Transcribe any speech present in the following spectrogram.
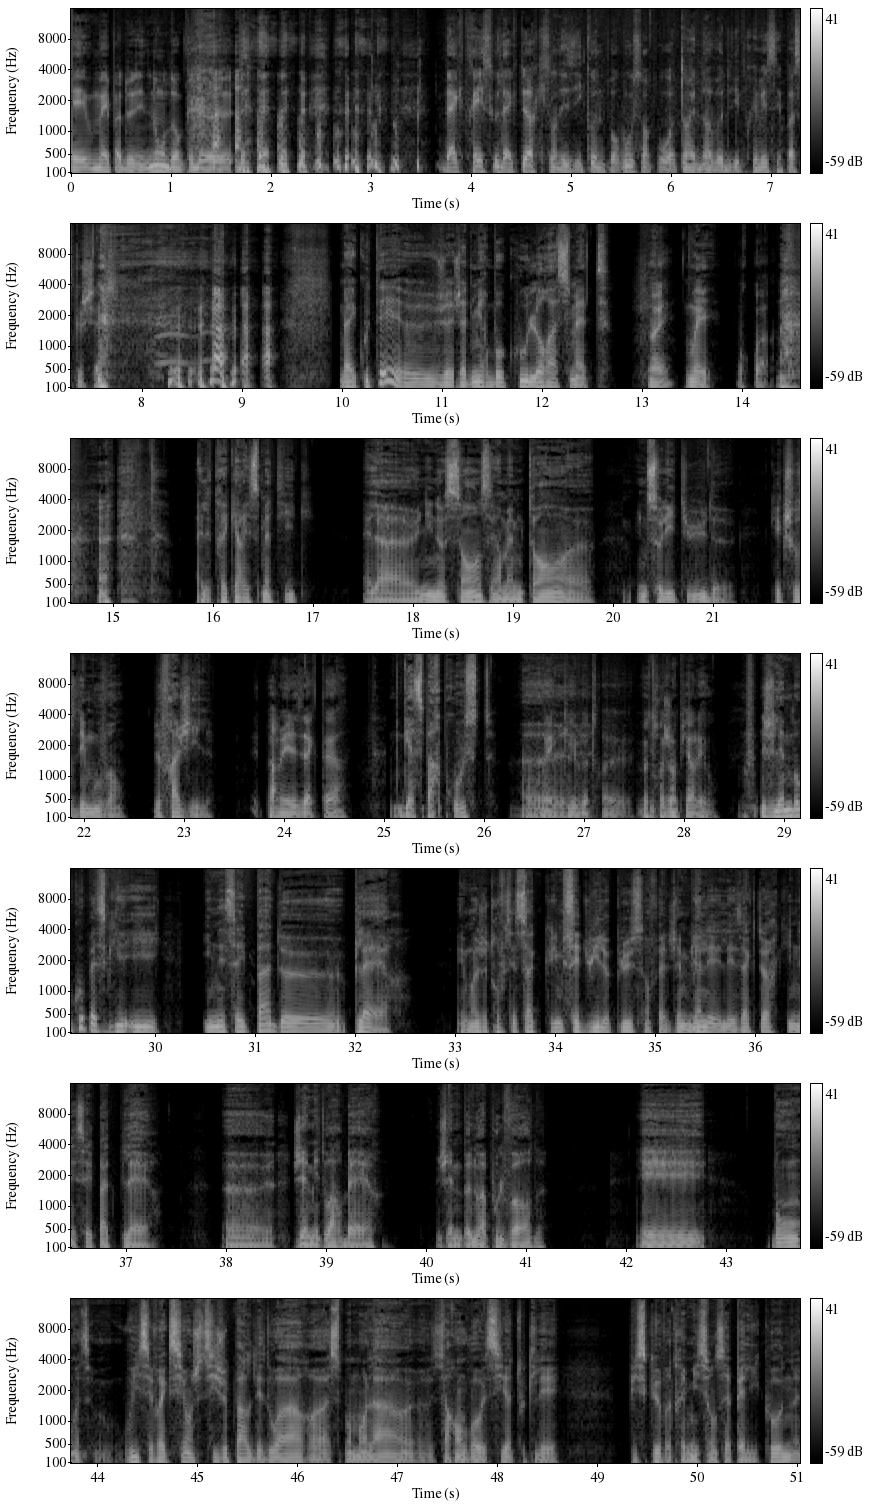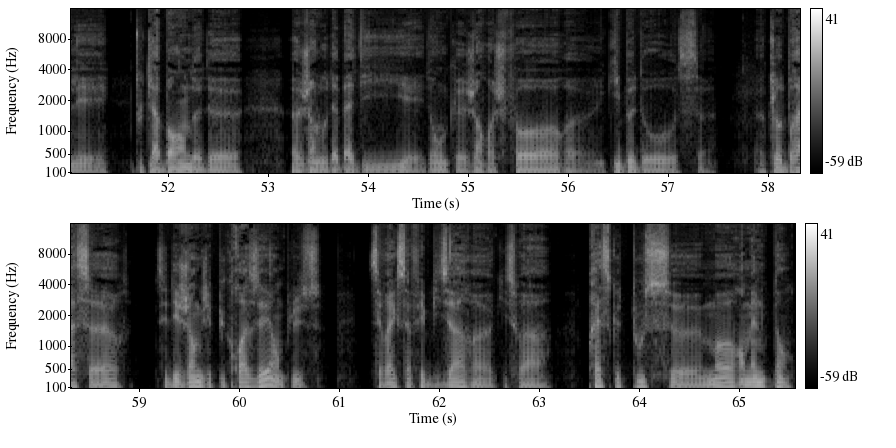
Et vous m'avez pas donné de nom, donc d'actrices ou d'acteurs qui sont des icônes pour vous, sans pour autant être dans votre vie privée, c'est pas ce que je cherche. bah écoutez, euh, j'admire beaucoup Laura Smet. Ouais. Oui. Pourquoi? Elle est très charismatique. Elle a une innocence et en même temps euh, une solitude, quelque chose d'émouvant, de fragile. Parmi les acteurs? Gaspard Proust. Euh, qui est votre, votre Jean-Pierre Léo. Je l'aime beaucoup parce qu'il n'essaye pas de plaire. Et moi, je trouve que c'est ça qui me séduit le plus, en fait. J'aime bien les, acteurs qui n'essayent pas de plaire. Euh, j'aime Édouard Baird, j'aime Benoît Poulvorde. Et bon, oui, c'est vrai que si, je parle d'Édouard euh, à ce moment-là, ça renvoie aussi à toutes les... Puisque votre émission s'appelle Icône, les, toute la bande de euh, Jean-Loup Dabadi, et donc euh, Jean Rochefort, euh, Guy Bedos, Claude Brasseur. C'est des gens que j'ai pu croiser en plus. C'est vrai que ça fait bizarre qu'ils soient presque tous morts en même temps.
